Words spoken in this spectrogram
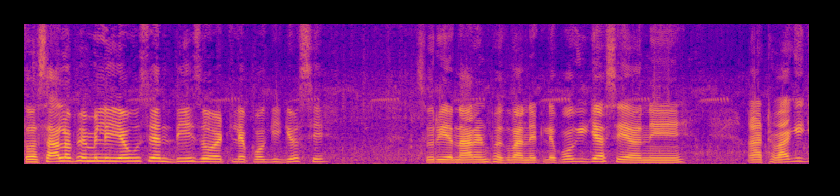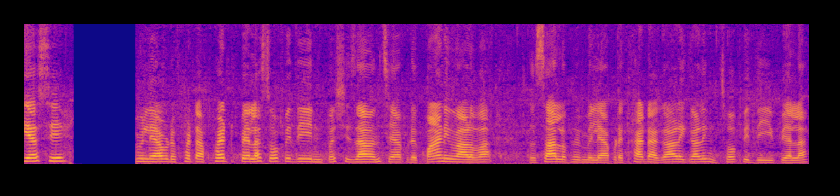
તો સાલો ફેમિલી એવું છે ને દીજો એટલે પોગી ગયો છે. સૂર્યનારાયણ ભગવાન એટલે પોગી ગયા છે અને આઠ વાગી ગયા છે. ફેમિલી આપણે ફટાફટ પહેલાં સોંપી દઈએ પછી જવાનું છે આપણે પાણી વાળવા. તો સાલો ફેમિલી આપણે ખાડા ગાળી ગાળીને સોંપી દઈએ પહેલાં.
